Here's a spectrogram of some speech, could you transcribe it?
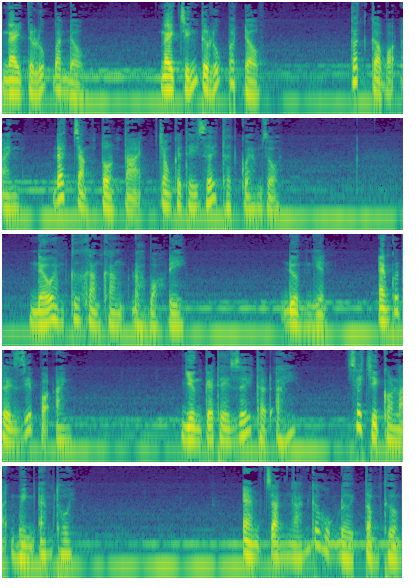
Ngay từ lúc bắt đầu, ngay chính từ lúc bắt đầu, tất cả bọn anh đã chẳng tồn tại trong cái thế giới thật của em rồi. Nếu em cứ khăng khăng đòi bỏ đi, đương nhiên em có thể giết bọn anh. Nhưng cái thế giới thật ấy sẽ chỉ còn lại mình em thôi. Em chán ngán các cuộc đời tầm thường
